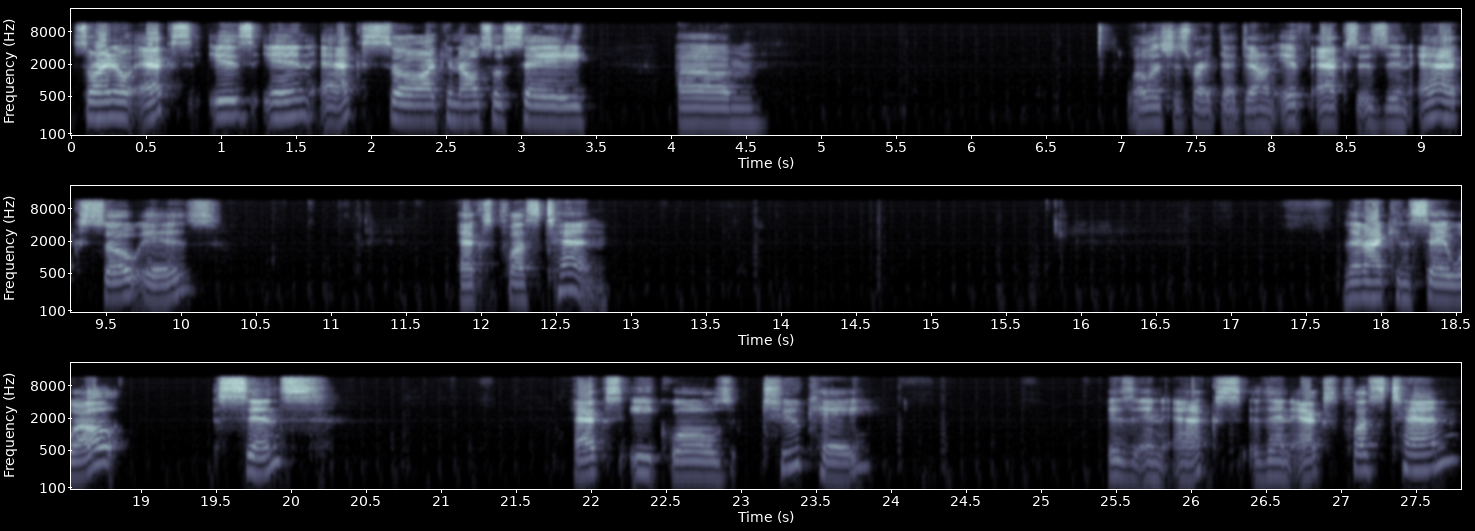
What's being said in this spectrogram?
So I know x is in x, so I can also say um, Well, let's just write that down. If x is in x, so is x plus 10. Then I can say, well, since x equals 2k is in x, then x plus 10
